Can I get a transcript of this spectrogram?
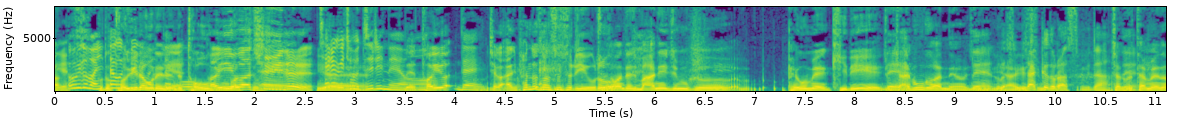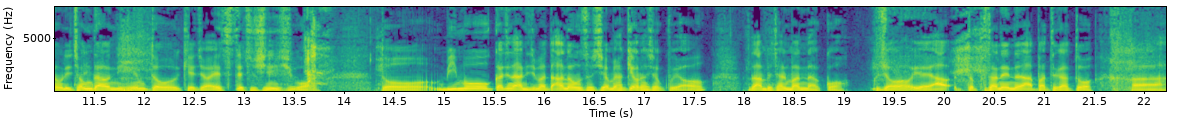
더- 예. 여기도 많이 보통 더위라고 그랬는데, 것 더움과 더위와 추. 추위를 예. 체력이 저질이네요. 네, 더위 네. 제가 아니 편도 선 수술 이후로 죄송한데 많이 좀그 배움의 길이 좀 네. 짧은 것 같네요. 좀. 네, 예, 그렇습니다. 알겠습니다. 짧게 돌아왔습니다. 자 네. 그렇다면 우리 정다은님 또 이렇게 저 S대 출신이시고 또 미모까지는 아니지만 또 아나운서 시험에 합격을 하셨고요. 남편 잘 만났고 그죠? 예, 아, 또 부산에 있는 아파트가 또, 아,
